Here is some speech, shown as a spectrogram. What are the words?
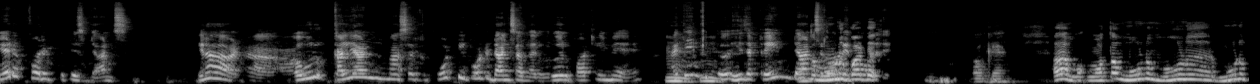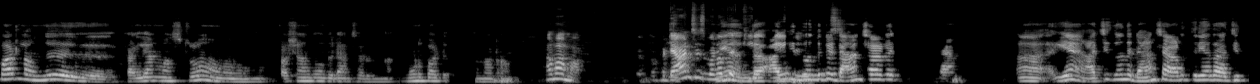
made up for it with his dance ஏன்னா அவரு கல்யாண் மாஸ்டருக்கு போட்டி போட்டு டான்ஸ் ஆடினாரு ஒரு ஒரு பாட்டுலயுமே. I think. Is a train மொத்தம் மூணு டான்ஸ் பாட்டு. ஓகே அதான் மொத்தம் மூணு மூணு மூணு பாட்டுல வந்து கல்யாண் மாஸ்டரும் பிரசாந்தும் வந்து டான்ஸ் ஆடுவாங்க. மூணு பாட்டு சொன்னாட்டம் ஆமா ஆமா இந்த அஜித் வந்துட்டு டான்ஸ் ஆட ஏன் அஜித் வந்து டான்ஸ் ஆட தெரியாது. அஜித்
